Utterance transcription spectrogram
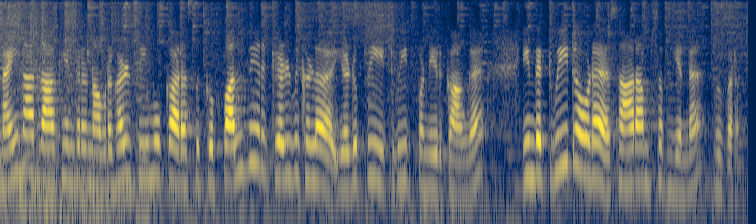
நயினார் நாகேந்திரன் அவர்கள் திமுக அரசுக்கு பல்வேறு கேள்விகளை எழுப்பி ட்வீட் பண்ணியிருக்காங்க. இந்த ட்வீட்டோட சாராம்சம் என்ன? விவரம்.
